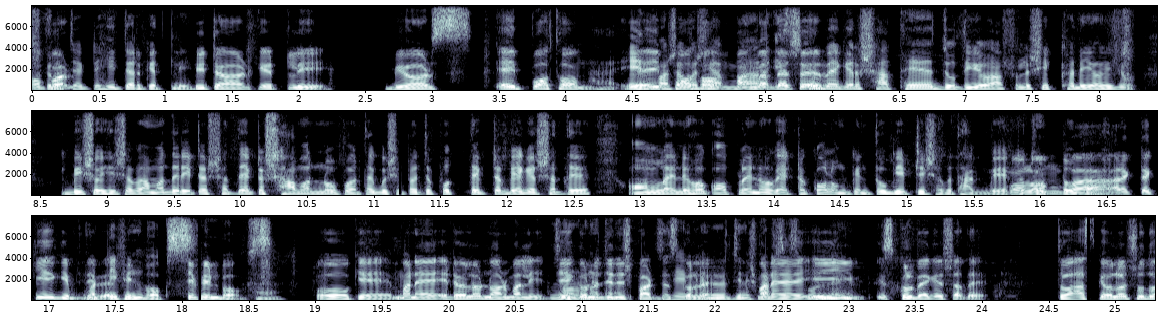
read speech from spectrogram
অফার একটা হিটার কেটলি। Heater kettle. বিয়ার্স এই প্রথম হ্যাঁ, এই প্রথম বাংলাদেশের ব্যাগের সাথে যদিও আসলে শিক্ষণীয় বিষয় হিসাবে আমাদের এটার সাথে একটা সামান্য উপহার থাকবে সেটা হচ্ছে প্রত্যেকটা ব্যাগের সাথে অনলাইনে হোক অফলাইনে হোক একটা কলম কিন্তু গিফট হিসাবে থাকবে কলম বা আরেকটা কি গিফট দিবে? Tiffin box tiffin box. Okay মানে এটা হলো নরমালি যে কোনো জিনিস পারচেস যে করলে। মানে। এই স্কুল ব্যাগের সাথে। তো আজকে হলো শুধু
